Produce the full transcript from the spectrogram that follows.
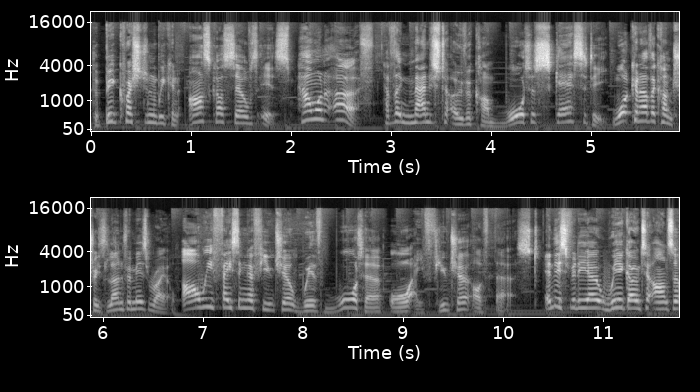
the big question we can ask ourselves is, how on earth have they managed to overcome water scarcity? What can other countries learn from Israel? Are we facing a future with water or a future of thirst? In this video, we're going to answer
